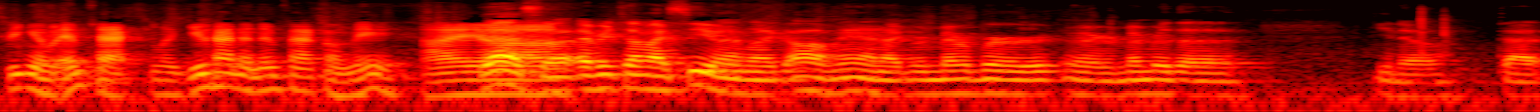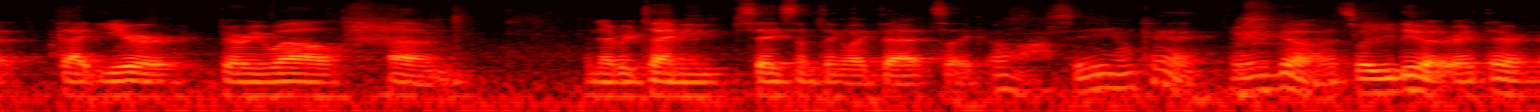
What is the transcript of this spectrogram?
Speaking of impact, like you had an impact on me. I yeah. uh, So every time I see you, I'm like, oh man, I remember I remember the, you know, that that year very well. Um, and every time you say something like that, it's like, oh, see, okay, there you go. That's what you do it right there.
